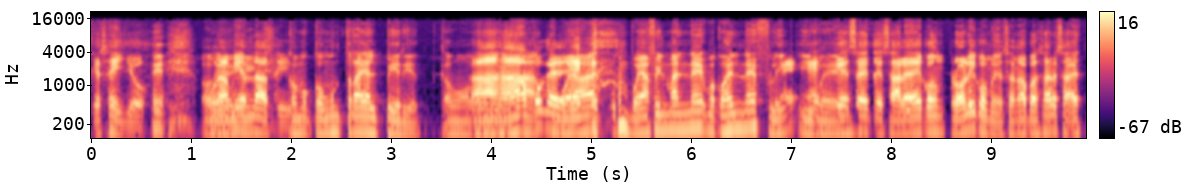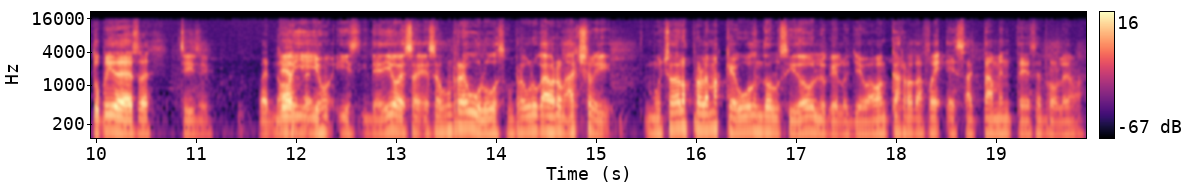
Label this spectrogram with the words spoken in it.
qué sé yo. Una mierda así. Como, como un trial period. Como, como Ajá, que, ah, porque voy, a, es voy a filmar Net- voy a coger Netflix Es, y es pues. que se te sale de control y comienzan a pasar esas estupideces. Sí, sí. ¿Me No, y, te digo, eso, eso es un revolú, es un revolú cabrón. Actually, muchos de los problemas que hubo en WCW que los llevaban carrota fue exactamente ese problema.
